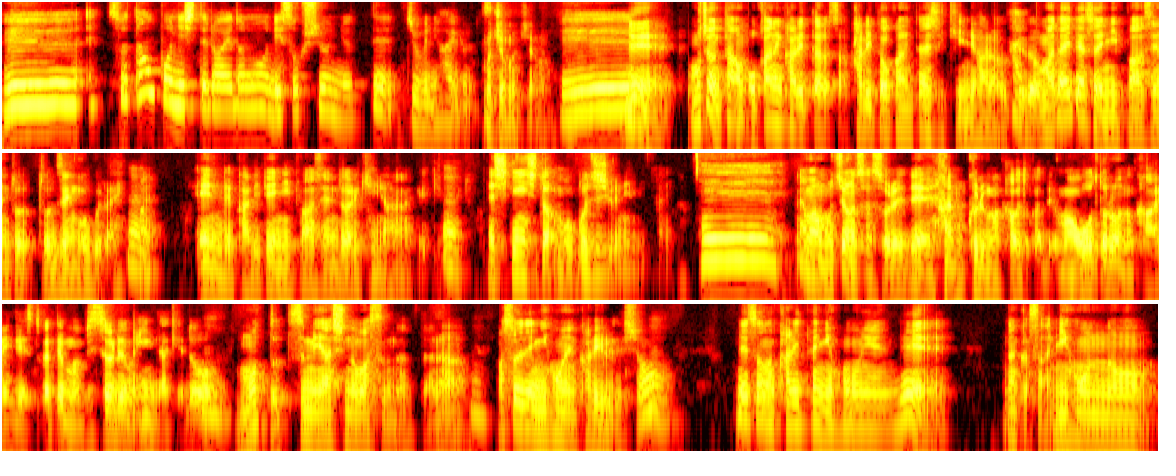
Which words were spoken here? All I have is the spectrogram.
へえ。え、それ担保にしてる間の利息収入って自分に入るんですか？もちろんもちろん。へえ。で、もちろん担お金借りたらさ、借りたお金に対して金利払うけど、まあ大体それ2%と前後ぐらい。うんまあ円で借りて2%ぐらい金利払わなきゃいけない。うんで資金使途はもうご自由にみたいへえ。まあもちろんさ、それで、あの、車買うとかで、まあオートローンの代わりですとかでも、それでもいいんだけど、うんもっと詰め足伸ばすんだったら、うんまあそれで日本円借りるでしょ、で、その借りた日本円で、なんかさ、日本の、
